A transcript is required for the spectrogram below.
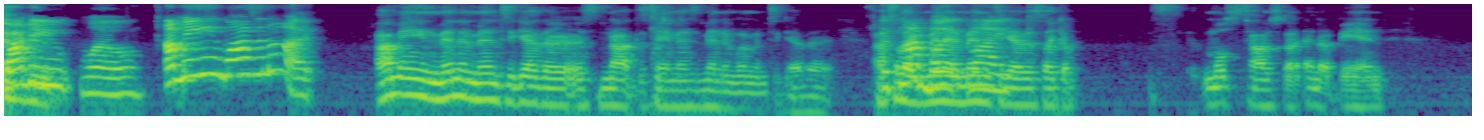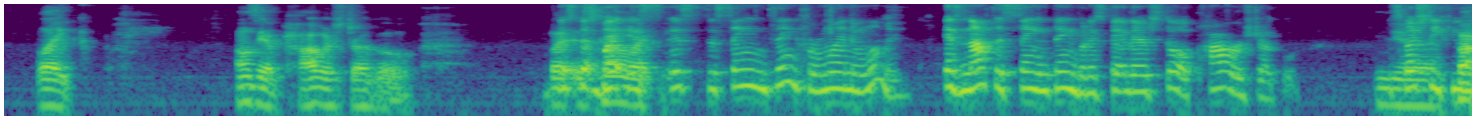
Why do you well I mean, why is it not? I mean, men and men together is not the same as men and women together. I It's feel like men and men like- together is like a. Most of the time, it's going to end up being, like, I don't say a power struggle, but it's it's, the, but like it's it's the same thing for men and women. It's not the same thing, but it's still, there's still a power struggle, especially if you But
